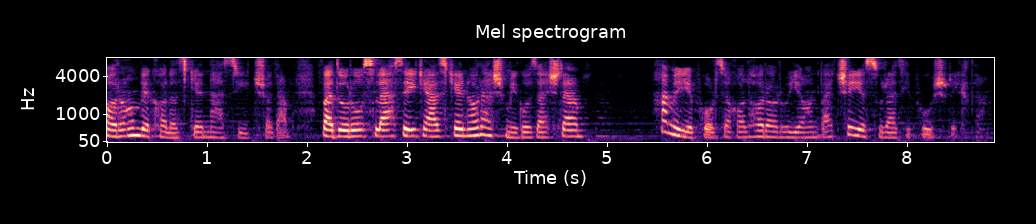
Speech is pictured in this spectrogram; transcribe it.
آرام به کالاسکه نزدیک شدم و درست لحظه ای که از کنارش میگذشتم همه پرتقال ها را روی آن بچه صورتی پوش ریختم.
